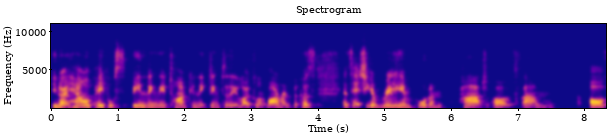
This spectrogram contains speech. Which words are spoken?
you know how are people spending their time connecting to their local environment because it's actually a really important part of um, of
